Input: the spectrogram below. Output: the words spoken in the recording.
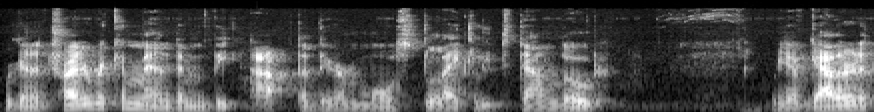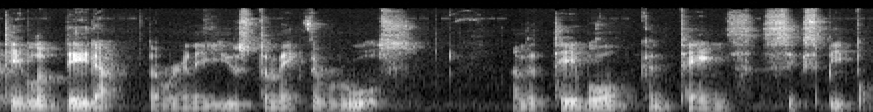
we're going to try to recommend them the app that they are most likely to download. We have gathered a table of data that we're going to use to make the rules and the table contains six people.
